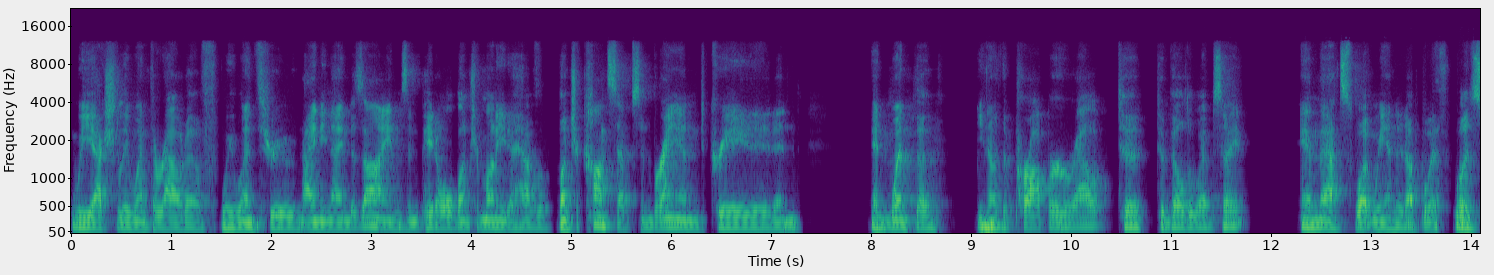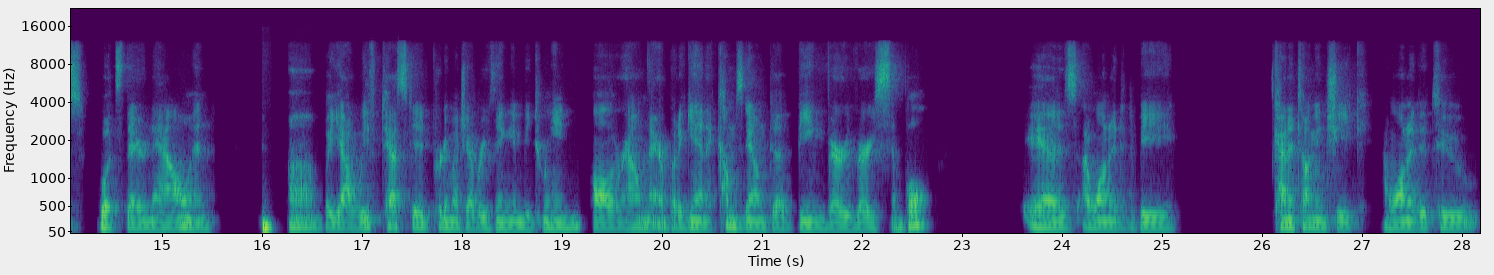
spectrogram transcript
we actually went the route of we went through 99 designs and paid a whole bunch of money to have a bunch of concepts and brand created and and went the you know the proper route to to build a website. And that's what we ended up with was what's there now. And um, but yeah we've tested pretty much everything in between all around there. But again it comes down to being very very simple. As i wanted it to be kind of tongue in cheek i wanted it to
